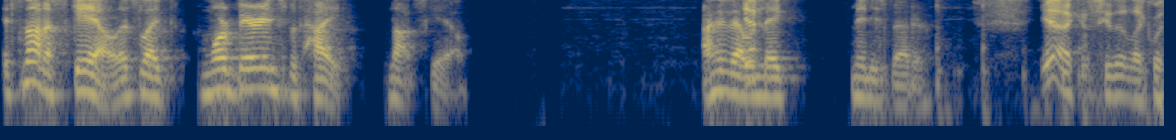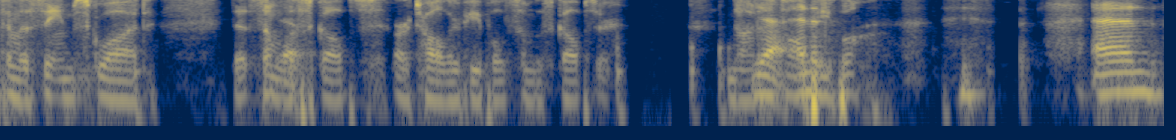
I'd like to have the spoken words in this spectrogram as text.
It's not a scale. It's like more variance with height, not scale. I think that Yeah. would make minis better. yeah, I can see that like within the same squad, that some Yeah. of the sculpts are taller people, some of the sculpts are not Yeah, as tall and people. and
